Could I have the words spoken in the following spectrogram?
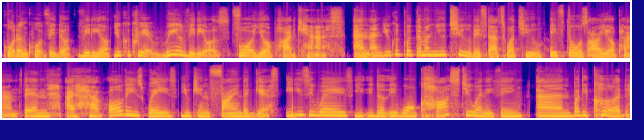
quote unquote video, video, you could create real videos for your podcast and and you could put them on YouTube if that's what you if those are your plans. Then I have all these ways you can find a guest. Easy ways. it, won't cost you anything, and but it could.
